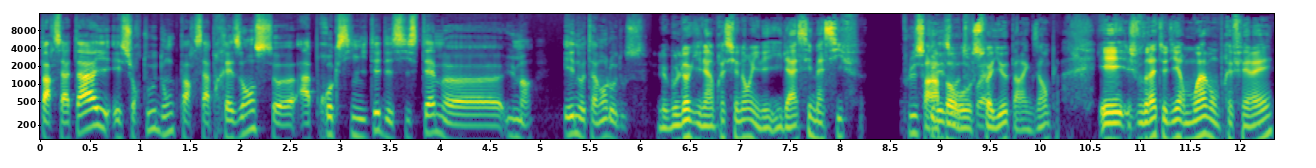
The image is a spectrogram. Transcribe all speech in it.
par sa taille et surtout donc par sa présence euh, à proximité des systèmes euh, humains et notamment l'eau douce. Le bulldog, il est impressionnant, il est, il est assez massif. Plus par rapport aux soyeux, par exemple. Et je voudrais te dire, moi, mon préféré,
